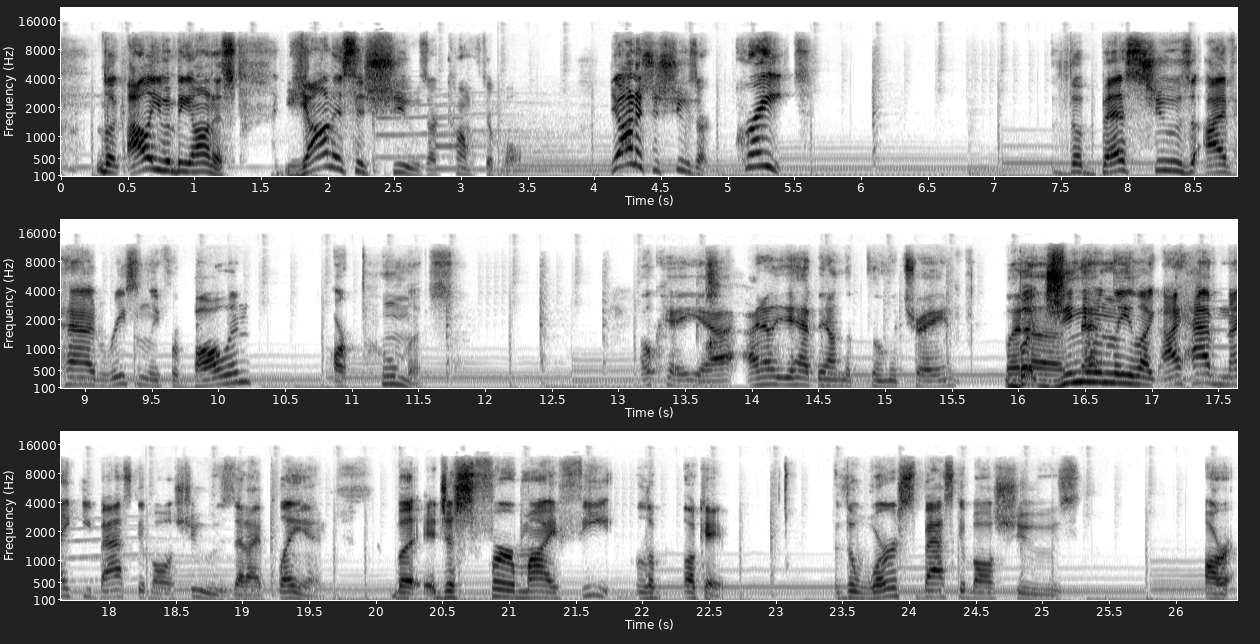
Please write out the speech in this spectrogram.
look, I'll even be honest. Giannis's shoes are comfortable. Giannis's shoes are great. The best shoes I've had recently for balling are Pumas. Okay, yeah, I know you have been on the Puma train, but, But, uh, genuinely, like I have Nike basketball shoes that I play in, but it just for my feet. Okay, the worst basketball shoes are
